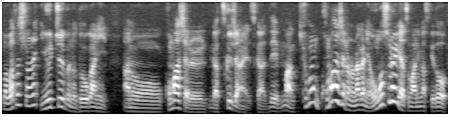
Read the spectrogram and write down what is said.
まあ、私のね YouTube の動画に、あのー、コマーシャルがつくじゃないですか。でまあ基本コマーシャルの中には面白いやつもありますけど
